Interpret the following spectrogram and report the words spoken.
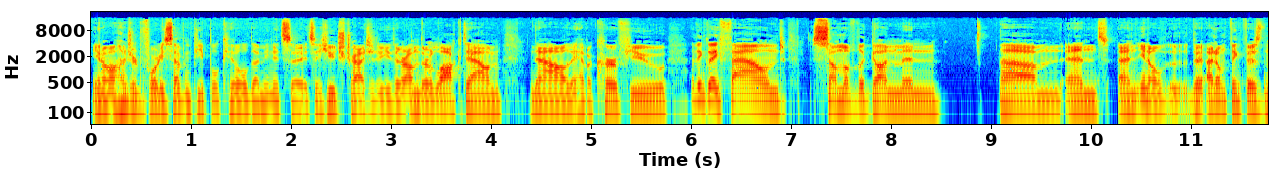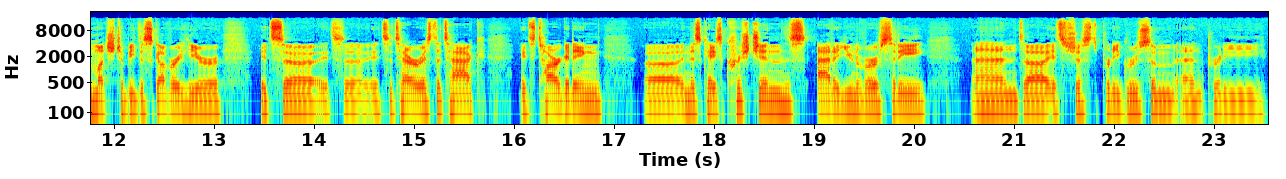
you know 147 people killed i mean it's a it's a huge tragedy they're under lockdown now they have a curfew i think they found some of the gunmen um, and and you know there, I don't think there's much to be discovered here. It's a it's a it's a terrorist attack. It's targeting uh, in this case Christians at a university, and uh, it's just pretty gruesome and pretty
